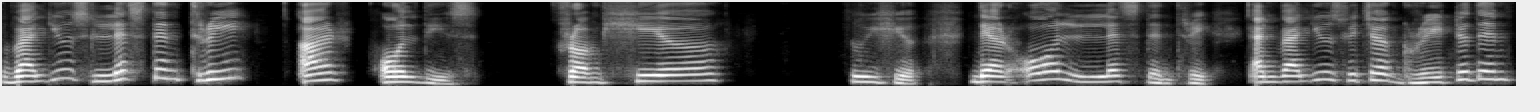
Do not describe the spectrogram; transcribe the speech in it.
values less than 3 are all these. From here to here. They are all less than 3. And values which are greater than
